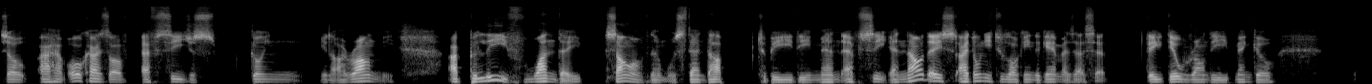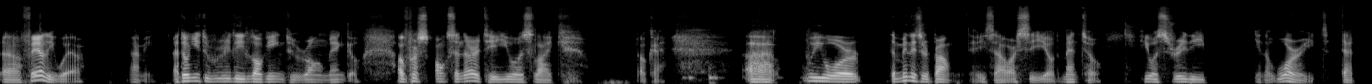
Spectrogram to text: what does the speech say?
So I have all kinds of FC just going, you know, around me. I believe one day some of them will stand up to be the main FC. And nowadays, I don't need to log in the game, as I said. They will run the Mango uh, fairly well. I mean, I don't need to really log in to run Mango. Of course, on Serenity, it was like, okay, uh, we were the military bound is our CEO, the mentor. He was really, you know, worried that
